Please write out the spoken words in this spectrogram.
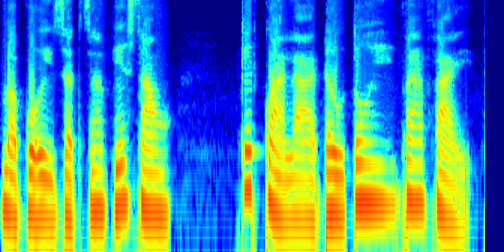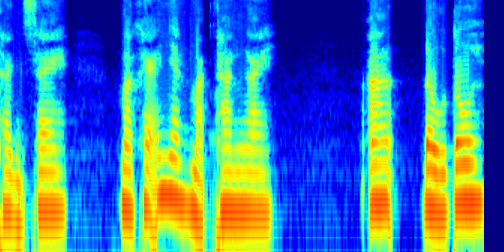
mà vội giật ra phía sau Kết quả là đầu tôi va phải thành xe mà khẽ nhăn mặt than ngay. À, đầu tôi,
